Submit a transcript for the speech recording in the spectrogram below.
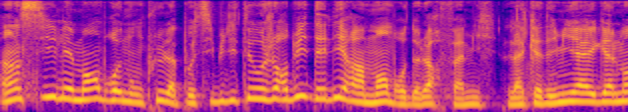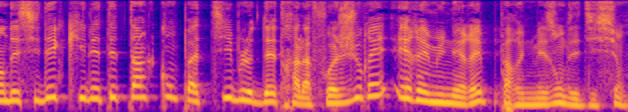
Ainsi, les membres n'ont plus la possibilité aujourd'hui d'élire un membre de leur famille. L'Académie a également décidé qu'il était incompatible d'être à la fois juré et rémunéré par une maison d'édition.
